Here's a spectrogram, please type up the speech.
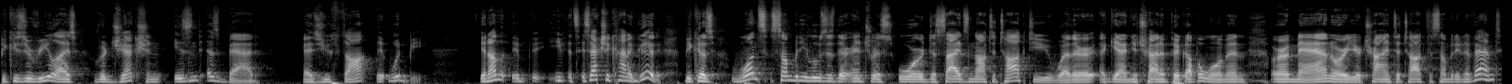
because you realize rejection isn't as bad as you thought it would be. In other, it, it- it's, it's actually kind of good because once somebody loses their interest or decides not to talk to you whether again you're trying to pick up a woman or a man or you're trying to talk to somebody at an event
